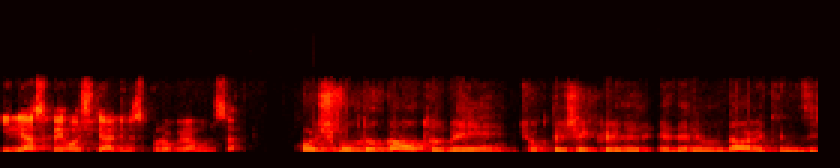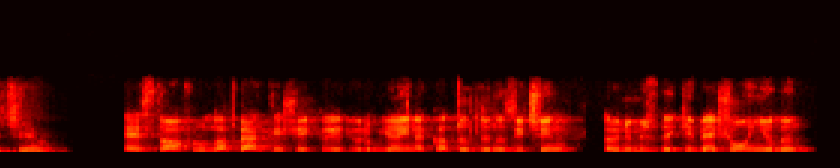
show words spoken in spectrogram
İlyas Bey hoş geldiniz programımıza. Hoş bulduk Altuğ Bey. Çok teşekkür ederim davetiniz için. Estağfurullah. Ben teşekkür ediyorum yayına katıldığınız için. Önümüzdeki 5-10 yılın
